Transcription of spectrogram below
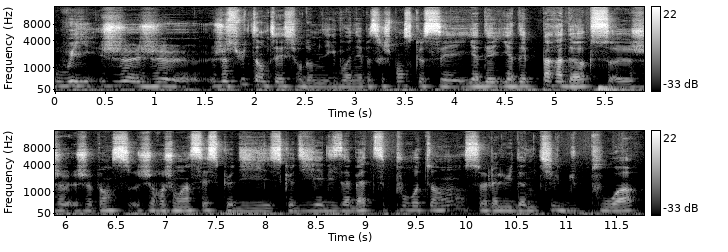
Oui, je, je, je suis teinté sur Dominique Voynet parce que je pense que c'est il y a des y a des paradoxes. Je, je pense je rejoins assez ce que dit ce que dit Elisabeth. Pour autant, cela lui donne-t-il du poids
